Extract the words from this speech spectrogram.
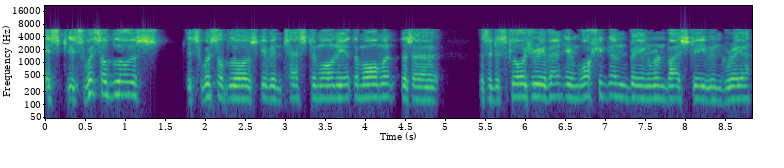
It's it's whistleblowers. It's whistleblowers giving testimony at the moment. There's a there's a disclosure event in Washington being run by Steven Greer.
